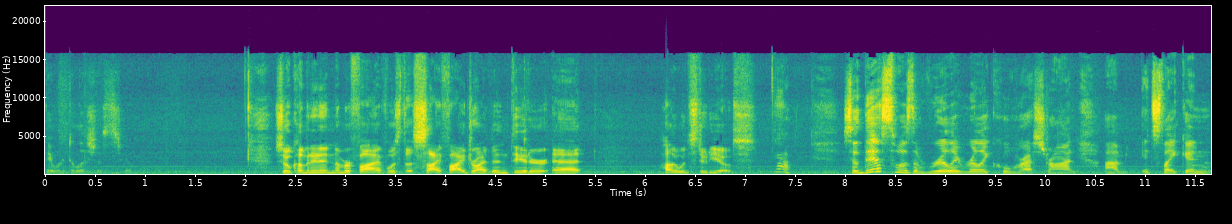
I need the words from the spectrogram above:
they were delicious too. So coming in at number five was the Sci-Fi Drive-In Theater at Hollywood Studios. Yeah. So this was a really, really cool restaurant. Um, it's like an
